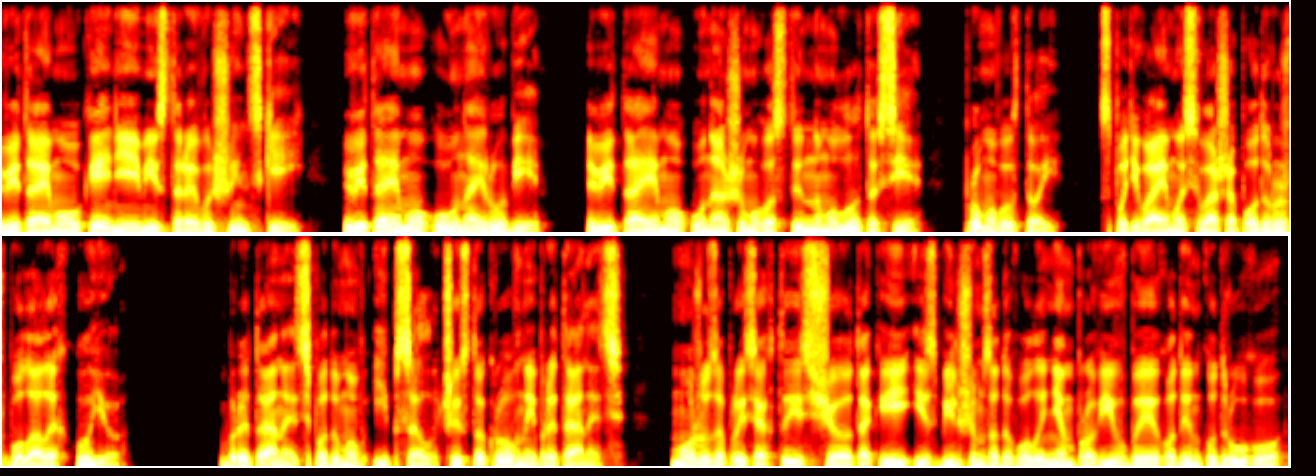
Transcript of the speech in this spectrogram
Вітаємо у Кенії, містере Вишинський. Вітаємо у Найробі. Вітаємо у нашому гостинному лотосі, промовив той. Сподіваємось, ваша подорож була легкою. Британець, подумав Іпсел, чистокровний британець. Можу заприсягтись, що такий із більшим задоволенням провів би годинку другу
